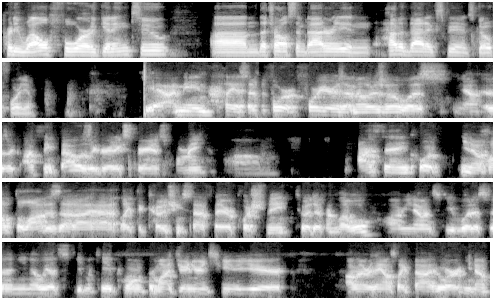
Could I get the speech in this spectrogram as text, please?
pretty well for getting to um, the Charleston Battery, and how did that experience go for you? Yeah, I mean, like I said, four four years at Millersville was, you know, it was. A, I think that was a great experience for me. Um, I think what you know helped a lot is that I had like the coaching staff there pushed me to a different level. Um, you know, and Steve Widdowson, you know, we had Steve McCabe come on for my junior and senior year, um, and everything else like that. Who are you know,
